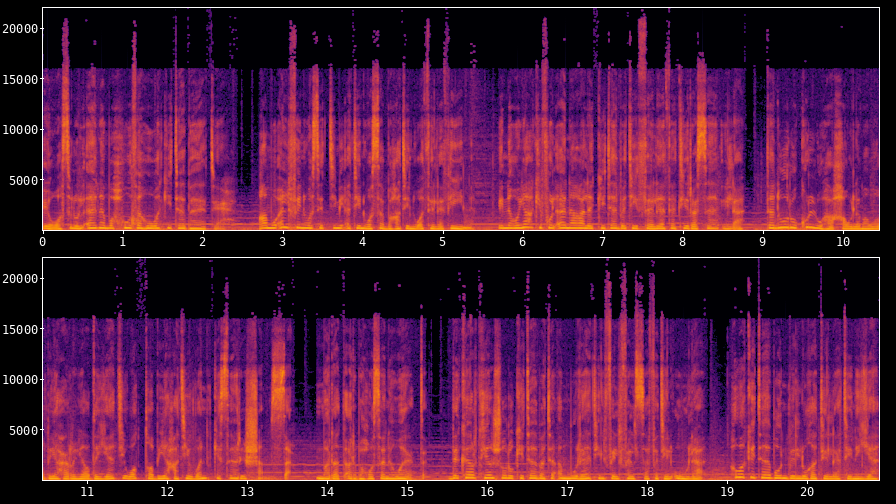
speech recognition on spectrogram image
يواصل الآن بحوثه وكتاباته عام 1637 إنه يعكف الآن على كتابة ثلاثة رسائل تدور كلها حول مواضيع الرياضيات والطبيعة وانكسار الشمس. مرت أربع سنوات. ديكارت ينشر كتاب تأملات في الفلسفة الأولى. هو كتاب باللغة اللاتينية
